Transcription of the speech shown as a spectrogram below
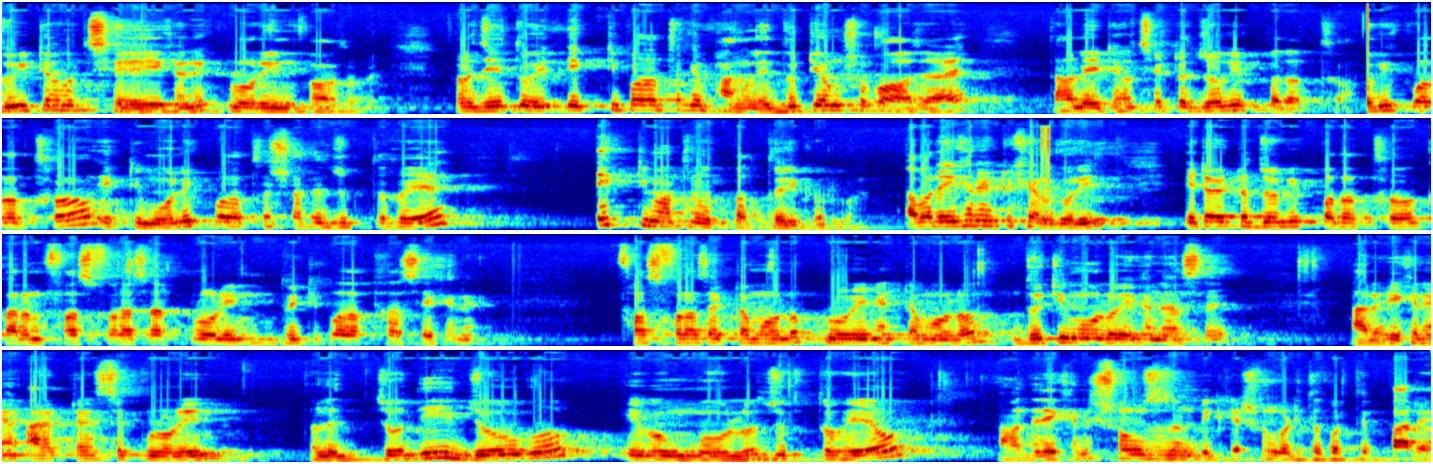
দুইটা হচ্ছে এখানে ক্লোরিন পাওয়া যাবে। তাহলে যেহেতু একটি পদার্থকে ভাঙলে দুটি অংশ পাওয়া যায়, তাহলে এটা হচ্ছে একটা যৌগিক পদার্থ। যৌগিক পদার্থ একটি মৌলিক পদার্থের সাথে যুক্ত হয়ে একটি মাত্র উৎপাদ তৈরি করব। আবার এখানে একটু খেয়াল করি এটা একটা যৌগিক পদার্থ, কারণ ফসফরাস আর ক্লোরিন, দুইটি পদার্থ আছে এখানে। ফসফরাস একটা মৌল, ক্লোরিন একটা মৌল, দুইটি মৌল এখানে আছে। আর এখানে আরেকটা হচ্ছে ক্লোরিন। তাহলে যদি যৌগ এবং মৌল যুক্ত হয়েও আমাদের এখানে সংযোজন বিক্রিয়া সংগঠিত করতে পারে।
